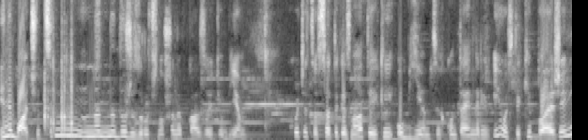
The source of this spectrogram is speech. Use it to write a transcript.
І не бачу. Це не, не дуже зручно, що не вказують об'єм. Хочеться все-таки знати, який об'єм цих контейнерів. І ось такі бежеві.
